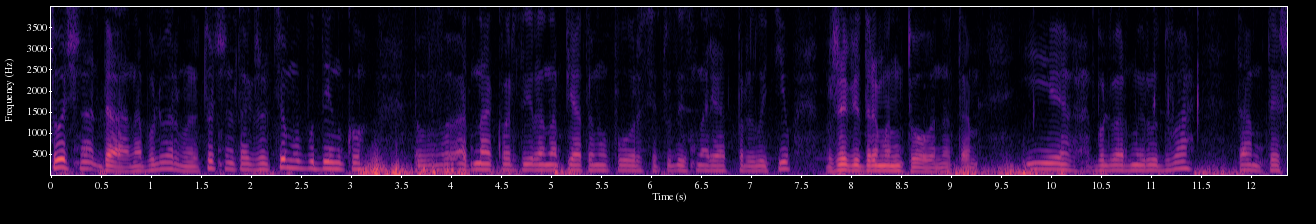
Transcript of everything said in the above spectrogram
Точно, да, на бульвар Миру. Точно так же в цьому будинку в- одна квартира на п'ятому поверсі, туди снаряд прилетів, вже відремонтовано там. І бульвар Миру 2, там те ж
